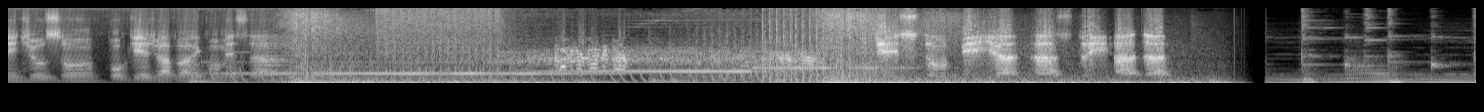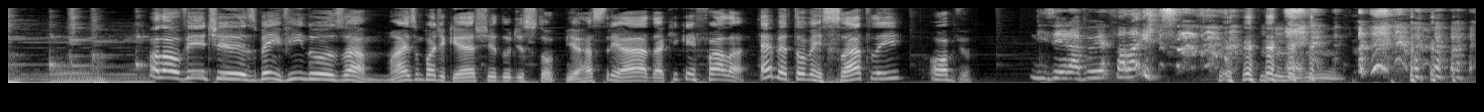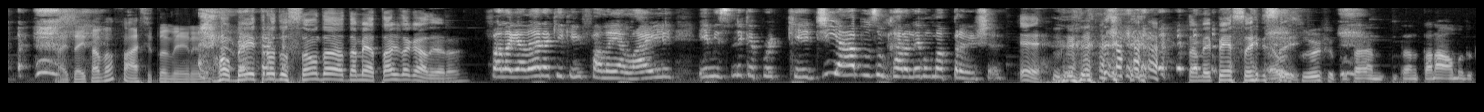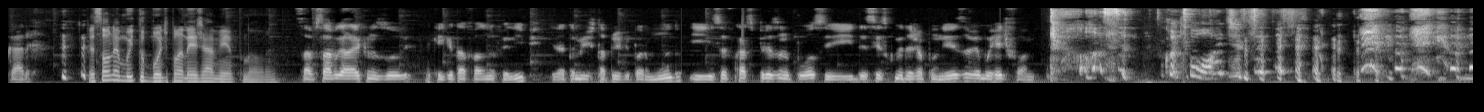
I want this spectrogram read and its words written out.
Aumente o som, porque já vai começar. Distopia rastreada. Olá, ouvintes! Bem-vindos a mais um podcast do Distopia Rastreada. Aqui quem fala é Beethoven Sattler, óbvio. Miserável, eu ia falar isso. Mas aí tava fácil também, né? Roubei a introdução da, da metade da galera. Fala galera, aqui quem fala é a Laile e me explica por que diabos um cara leva uma prancha. É. Também pensei É nisso o aí. surf, pô, tá, tá, tá na alma do cara. O pessoal não é muito bom de planejamento, não, né? Salve, salve galera que nos ouve. Aqui quem tá falando é o Felipe, diretamente de Itapevi para o mundo. E se eu ficasse preso no poço e descesse comida japonesa, eu ia morrer de fome. Nossa, quanto ódio.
